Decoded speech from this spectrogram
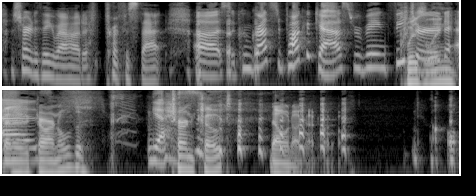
I was trying to think about how to preface that. Uh, so, congrats to Pocket Cast for being featured Quisling as Benedict Arnold, yes. turncoat? No, no, no, no. no. No.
